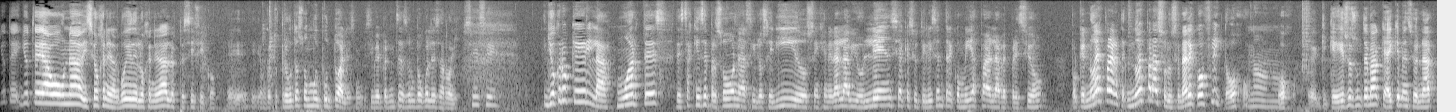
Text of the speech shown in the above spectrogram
Yo te, yo te hago una visión general, voy de lo general a lo específico, eh, aunque tus preguntas son muy puntuales, si me permites hacer un poco el desarrollo. Sí, sí. Yo creo que las muertes de estas 15 personas y los heridos, en general la violencia que se utiliza entre comillas para la represión, porque no es para, no es para solucionar el conflicto, ojo, No, no. ojo, eh, que, que eso es un tema que hay que mencionar,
